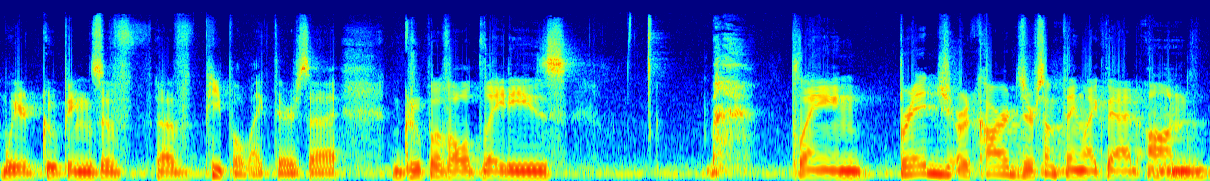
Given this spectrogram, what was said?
weird groupings of, of people like there's a group of old ladies playing bridge or cards or something like that on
